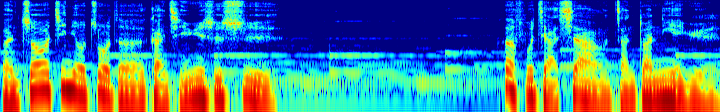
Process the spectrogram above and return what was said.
本周金牛座的感情运势是克服假象，斩断孽缘。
